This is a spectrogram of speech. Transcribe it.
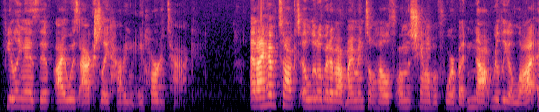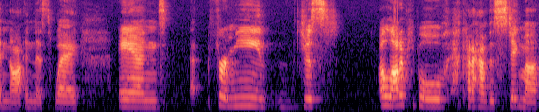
feeling as if I was actually having a heart attack. And I have talked a little bit about my mental health on this channel before, but not really a lot and not in this way. And for me, just a lot of people kind of have this stigma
